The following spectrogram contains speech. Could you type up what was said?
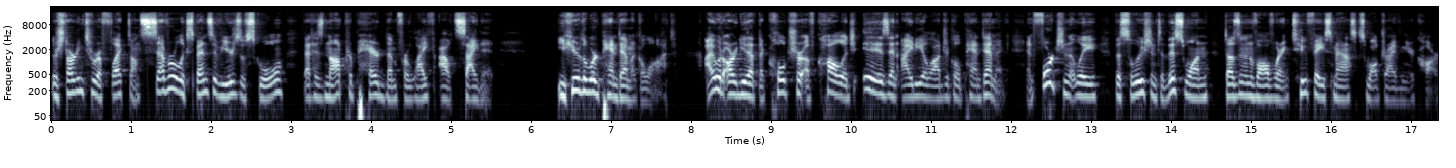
They're starting to reflect on several expensive years of school that has not prepared them for life outside it. You hear the word pandemic a lot. I would argue that the culture of college is an ideological pandemic. And fortunately, the solution to this one doesn't involve wearing two face masks while driving your car.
